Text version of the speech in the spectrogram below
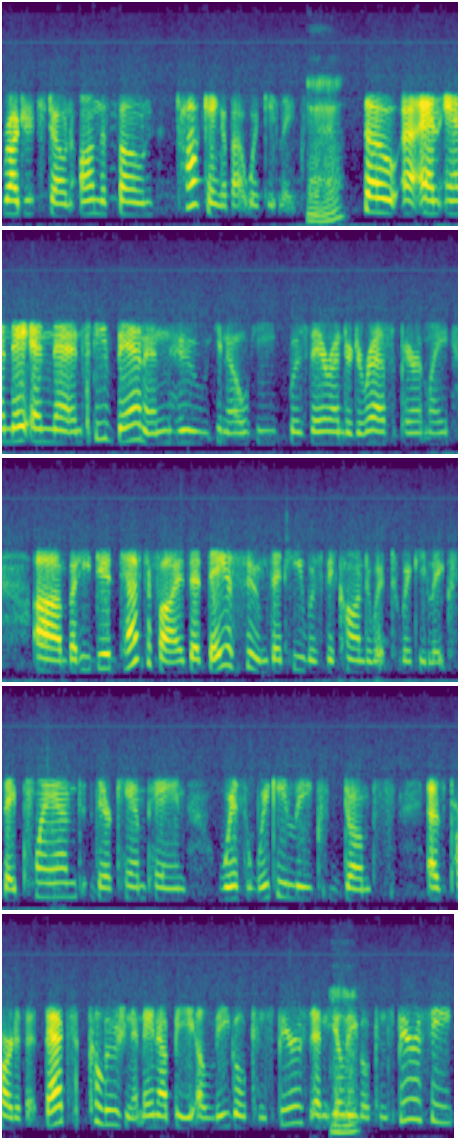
Roger Stone on the phone talking about WikiLeaks. hmm So uh, and and they and and Steve Bannon, who you know he was there under duress apparently, um, but he did testify that they assumed that he was the conduit to WikiLeaks. They planned their campaign with WikiLeaks dumps as part of it. That's collusion. It may not be a legal conspiracy, an illegal conspiracy,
